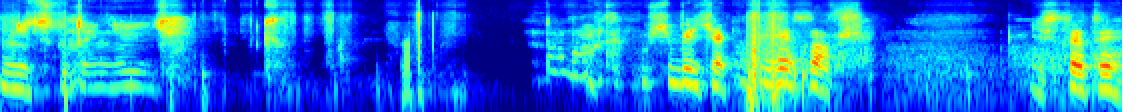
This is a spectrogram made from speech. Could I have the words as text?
Nic tutaj nie idzie. No, tak musi być jak jest zawsze. Niestety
